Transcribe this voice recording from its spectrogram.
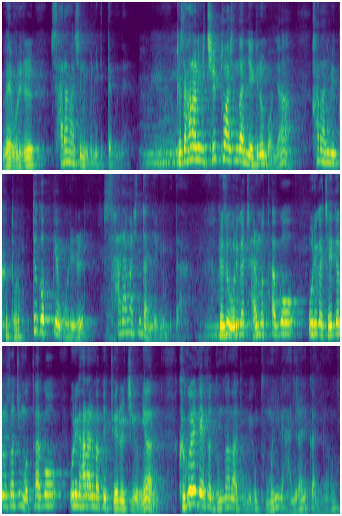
왜 우리를 사랑하시는 분이기 때문에. 그래서 하나님이 질투하신다는 얘기는 뭐냐? 하나님이 그토록 뜨겁게 우리를 사랑하신다는 얘기입니다. 그래서 우리가 잘못하고 우리가 제대로 서지 못하고 우리가 하나님 앞에 죄를 지으면 그거에 대해서 눈 감아주면 이건 부모님이 아니라니까요.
